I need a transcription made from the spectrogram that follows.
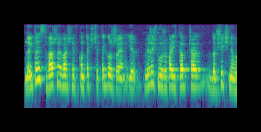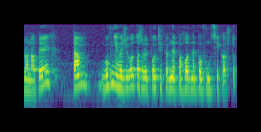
No i to jest ważne właśnie w kontekście tego, że my żeśmy używali torcza do sieci neuronowych, tam głównie chodziło o to, żeby policzyć pewne pochodne po funkcji kosztu.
